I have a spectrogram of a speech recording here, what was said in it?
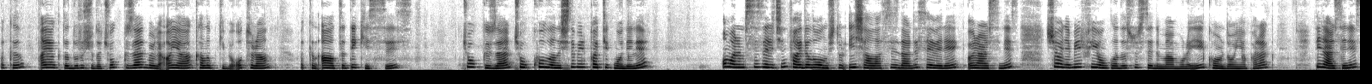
Bakın ayakta duruşu da çok güzel. Böyle ayağa kalıp gibi oturan. Bakın altı dikişsiz. Çok güzel, çok kullanışlı bir patik modeli. Umarım sizler için faydalı olmuştur. İnşallah sizler de severek örersiniz. Şöyle bir fiyonkla da süsledim ben burayı kordon yaparak. Dilerseniz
